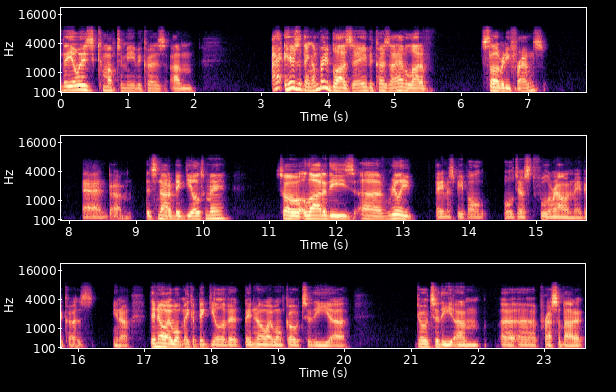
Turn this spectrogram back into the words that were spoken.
they always come up to me because um I here's the thing I'm very blasé because I have a lot of celebrity friends and um it's not a big deal to me so a lot of these uh really famous people will just fool around with me because you know they know I won't make a big deal of it they know I won't go to the uh go to the um uh, uh press about it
